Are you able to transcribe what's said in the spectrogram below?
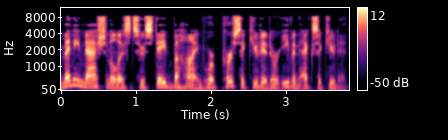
Many nationalists who stayed behind were persecuted or even executed.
